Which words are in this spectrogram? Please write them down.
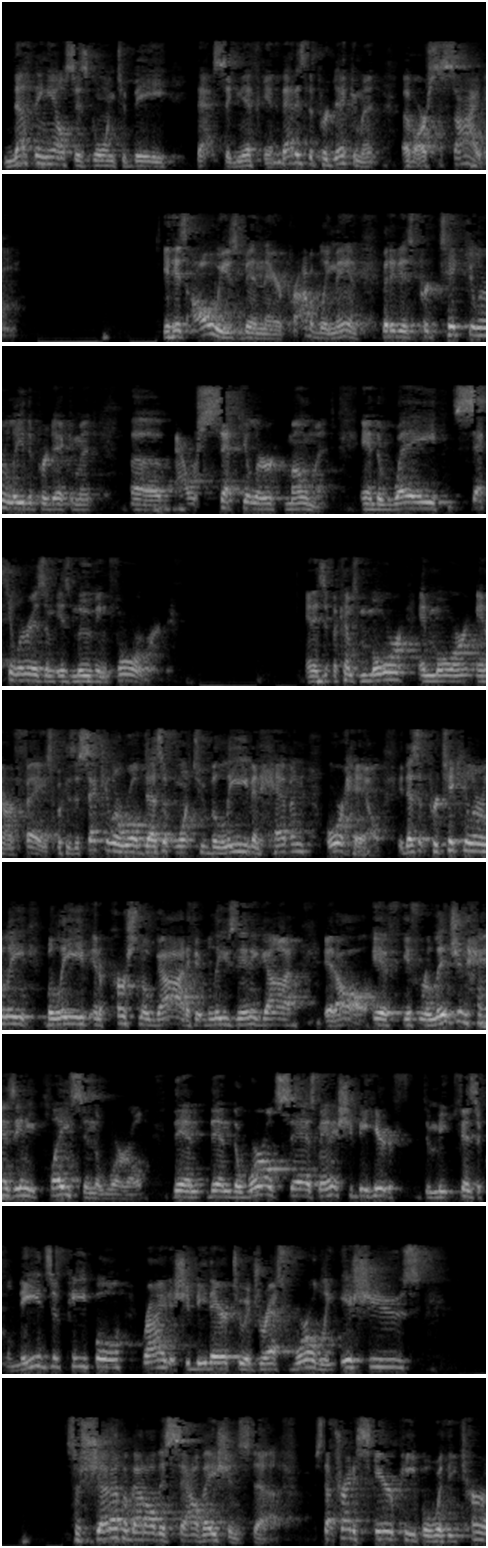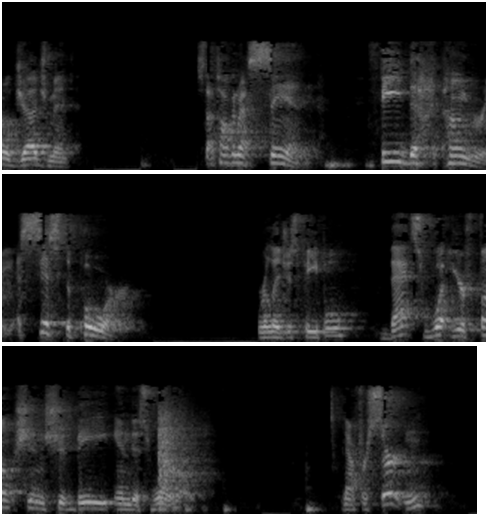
Nothing else is going to be that significant. That is the predicament of our society. It has always been there, probably man, but it is particularly the predicament of our secular moment and the way secularism is moving forward. And as it becomes more and more in our face, because the secular world doesn't want to believe in heaven or hell. It doesn't particularly believe in a personal God if it believes in any God at all. If, if religion has any place in the world, then, then the world says, man, it should be here to, to meet physical needs of people, right? It should be there to address worldly issues. So shut up about all this salvation stuff. Stop trying to scare people with eternal judgment. Stop talking about sin. Feed the hungry. Assist the poor. Religious people. That's what your function should be in this world. Now for certain,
